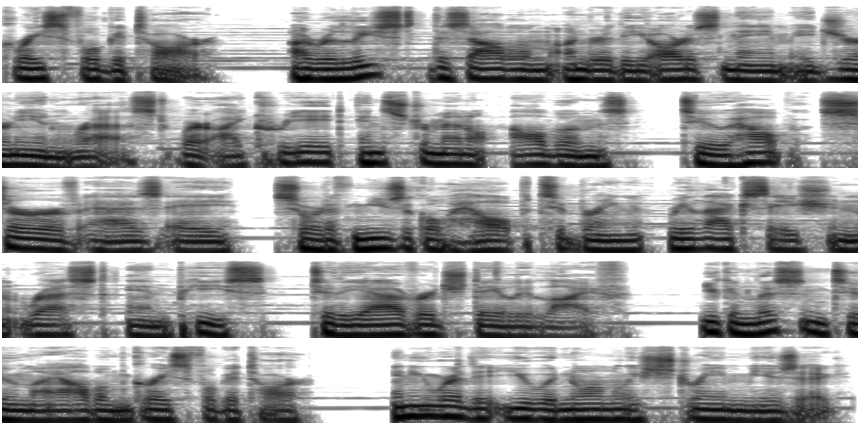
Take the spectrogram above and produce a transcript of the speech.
Graceful Guitar. I released this album under the artist name A Journey in Rest, where I create instrumental albums to help serve as a sort of musical help to bring relaxation, rest, and peace to the average daily life. You can listen to my album Graceful Guitar anywhere that you would normally stream music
